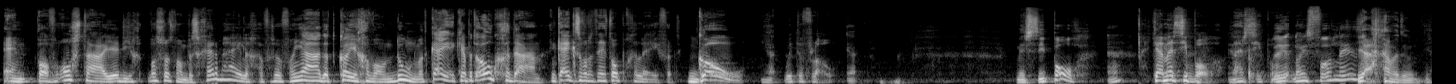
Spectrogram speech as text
En Paul van Ostaaien die was een soort van beschermheilige. Zo van, ja, dat kan je gewoon doen. Want kijk, ik heb het ook gedaan. En kijk eens wat het heeft opgeleverd. Go Ja. with the flow. ja. Merci, Paul. Hè? Ja, merci Paul. Merci Wil Paul. je het nog eens voorlezen? Ja, gaan we doen. Ja.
